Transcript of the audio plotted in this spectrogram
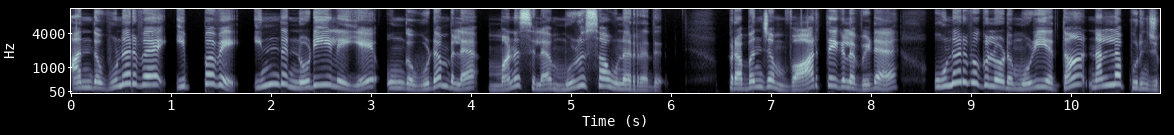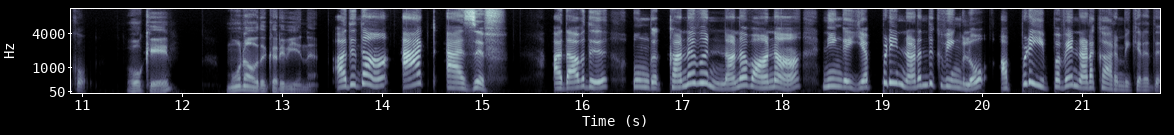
அந்த உணர்வை இப்பவே இந்த நொடியிலேயே உங்க உடம்புல மனசுல முழுசா உணர்றது. பிரபஞ்சம் வார்த்தைகளை விட உணர்வுகளோட மொழியத்தான் நல்லா புரிஞ்சுக்கும். ஓகே. மூணாவது கருவி என்ன? அதுதான் ஆக்ட் ஆஸ் இஃப் அதாவது உங்க கனவு நனவானா நீங்க எப்படி நடந்துக்குவீங்களோ அப்படி இப்பவே நடக்க ஆரம்பிக்கிறது.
